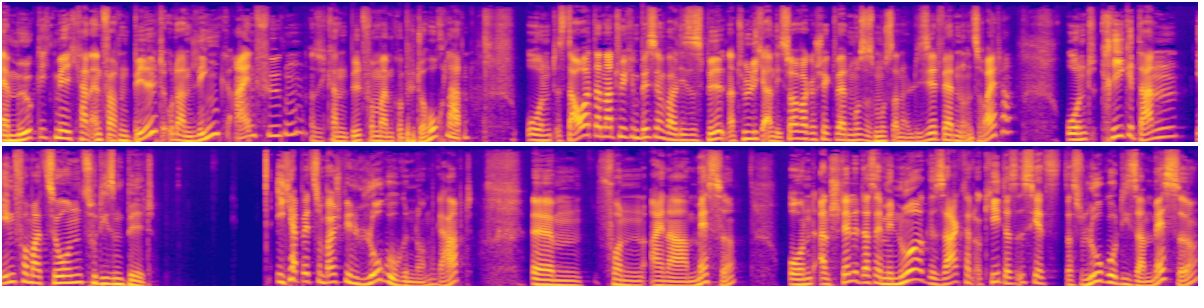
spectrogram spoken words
ermöglicht mir, ich kann einfach ein Bild oder einen Link einfügen. Also ich kann ein Bild von meinem Computer hochladen. Und es dauert dann natürlich ein bisschen, weil dieses Bild natürlich an die Server geschickt werden muss. Es muss analysiert werden und so weiter. Und kriege dann Informationen zu diesem Bild. Ich habe jetzt zum Beispiel ein Logo genommen gehabt ähm, von einer Messe. Und anstelle, dass er mir nur gesagt hat, okay, das ist jetzt das Logo dieser Messe,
